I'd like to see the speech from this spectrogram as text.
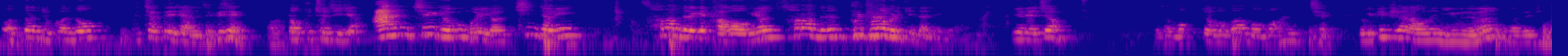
어떤 조건도 부착되지 않은 채, 그지? 어, 더 붙여지지 않은 채 결국 뭐 이런 친절이 사람들에게 다가오면 사람들은 불편함을 느낀다는 얘기야. 이해됐죠? 그래서 목적어가 뭐뭐 한 채. 여기 PP가 나오는 이유는 여기 지금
